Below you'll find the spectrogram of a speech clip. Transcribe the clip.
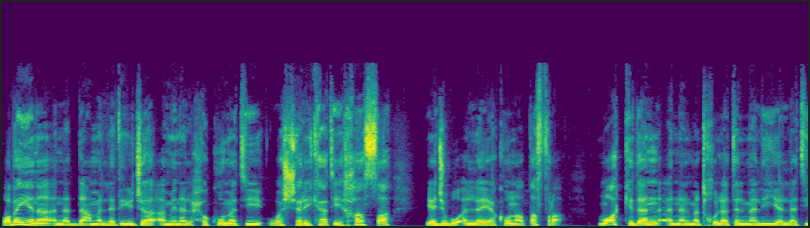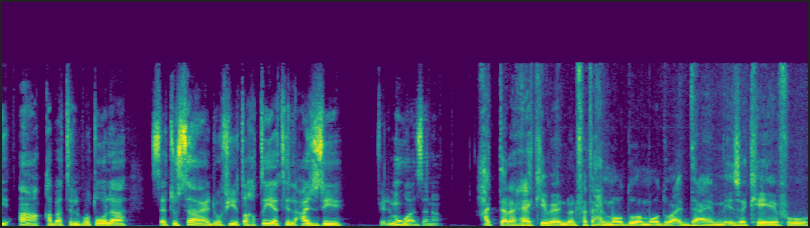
وبين أن الدعم الذي جاء من الحكومة والشركات خاصة يجب أن لا يكون طفرة مؤكدا أن المدخولات المالية التي أعقبت البطولة ستساعد في تغطية العجز في الموازنة. حتى رح نحكي بأنه انفتح الموضوع موضوع الدعم إذا كيف و...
